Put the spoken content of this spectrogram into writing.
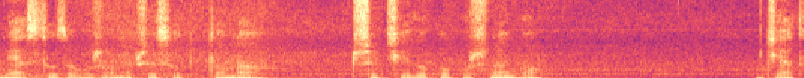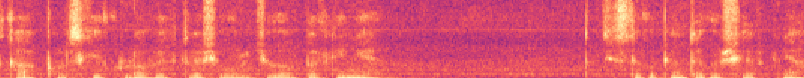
Miasto założone przez Ottona III pobożnego dziadka polskiej królowej, która się urodziła w Berlinie 25 sierpnia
